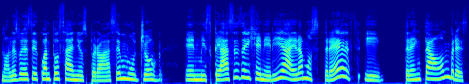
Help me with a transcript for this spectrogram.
no les voy a decir cuántos años, pero hace mucho, en mis clases de ingeniería éramos tres y 30 hombres.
